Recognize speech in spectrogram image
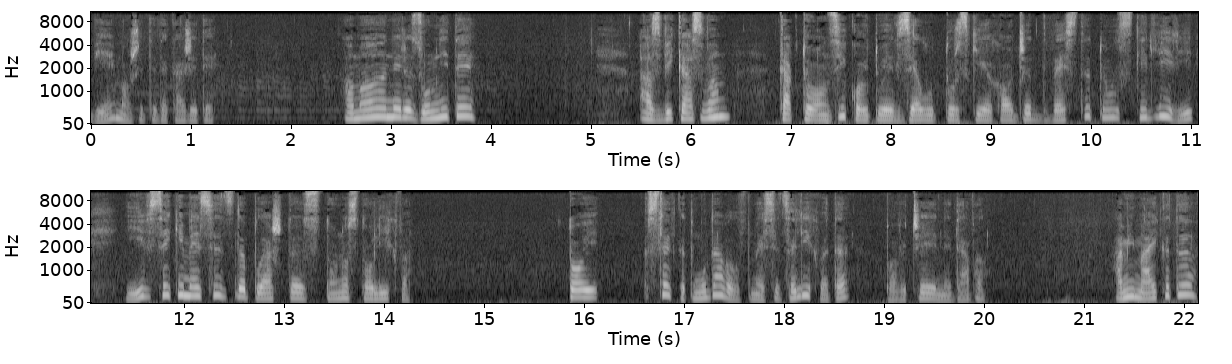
Вие можете да кажете Ама неразумните? Аз ви казвам, както онзи, който е взел от турския ходжа 200 турски лири и всеки месец да плаща 100 на 100 лихва. Той, след като му давал в месеца лихвата, повече не давал. Ами майката?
